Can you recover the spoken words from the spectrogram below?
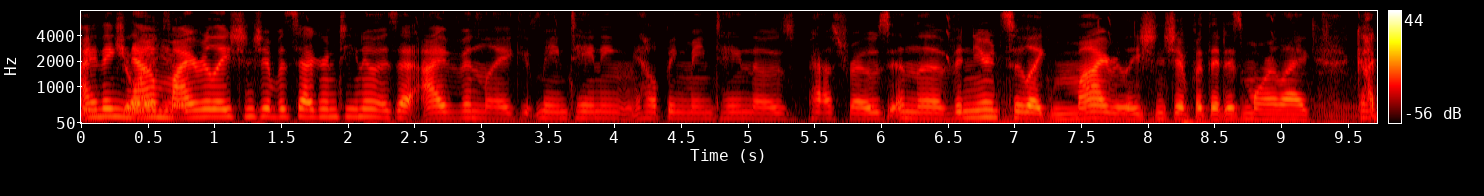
I think now enjoying my relationship with Sagrantino is that I've been like maintaining, helping maintain those past rows in the vineyard. So like my relationship with it is more like, God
